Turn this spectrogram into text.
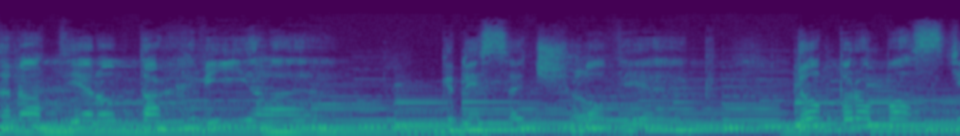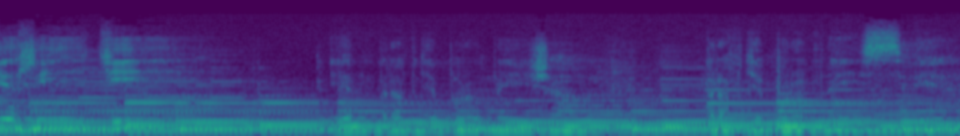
snad jenom ta chvíle, kdy se člověk do propasti řítí. Jen pravděpodobný žal, pravděpodobný svět,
